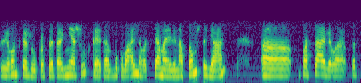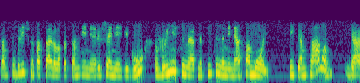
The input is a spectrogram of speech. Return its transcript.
я вам скажу, просто это не шутка, это буквально вот вся моя вина в том, что я э, поставила, под, публично поставила под сомнение решение ЕГУ, вынесенное относительно меня самой. И тем самым я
